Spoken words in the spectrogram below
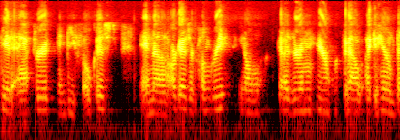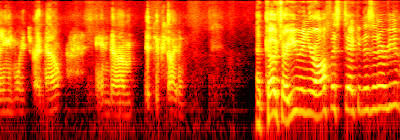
get after it and be focused. And uh, our guys are hungry. You know, guys are in here working out. I can hear them banging weights right now, and um, it's exciting. Uh, Coach, are you in your office taking this interview?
